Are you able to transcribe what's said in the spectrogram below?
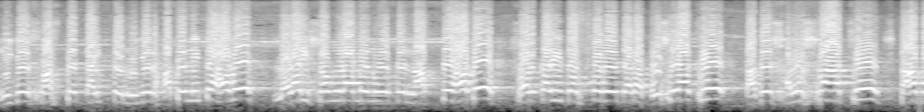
নিজের স্বাস্থ্যের দায়িত্ব নিজের হাতে নিতে হবে। লড়াই সংগ্রামের মধ্যে নামতে হবে। সরকারি দপ্তরে যারা বসে আছে, তাদের সমস্যা আছে স্টাফ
